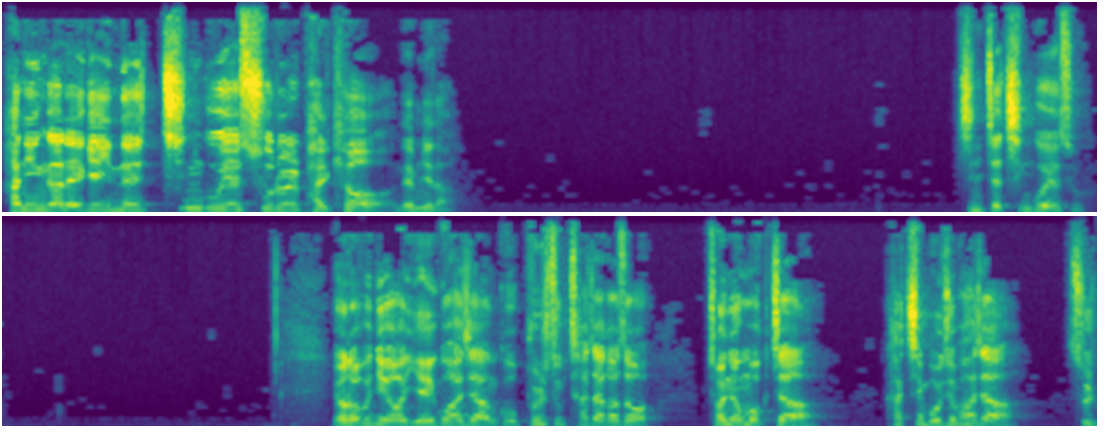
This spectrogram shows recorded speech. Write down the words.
한 인간에게 있는 친구의 수를 밝혀냅니다. 진짜 친구의 수. 여러분이요, 예고하지 않고 불쑥 찾아가서 저녁 먹자, 같이 뭐 좀 하자, 술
